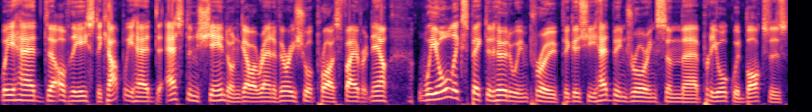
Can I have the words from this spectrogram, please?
we had uh, of the Easter Cup, we had Aston Shandon go around a very short price favourite. Now, we all expected her to improve because she had been drawing some uh, pretty awkward boxes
